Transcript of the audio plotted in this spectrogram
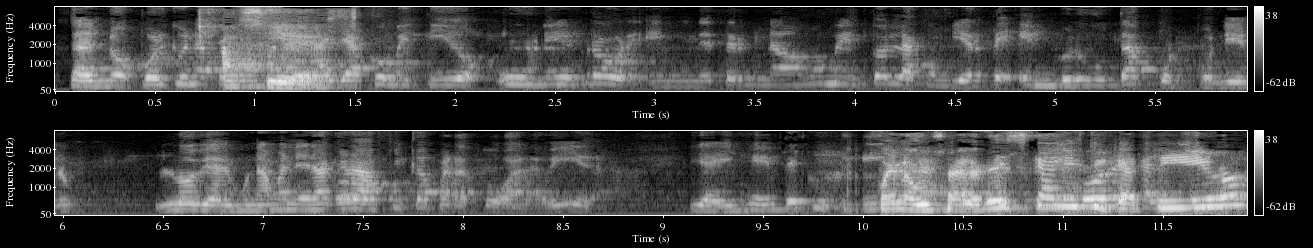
O sea, no porque una persona haya cometido un error en un determinado momento la convierte en bruta, por ponerlo de alguna manera gráfica, para toda la vida. Y hay gente que utiliza... Bueno, usar descalificativo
